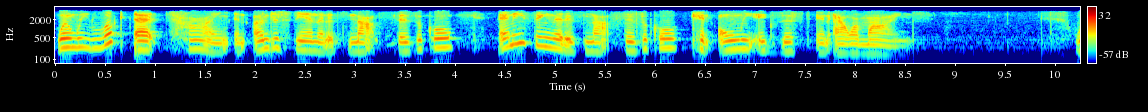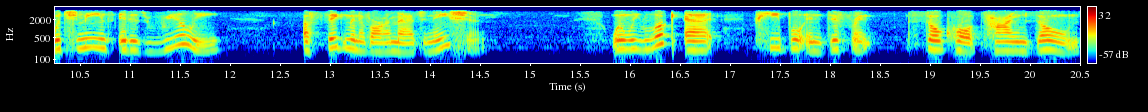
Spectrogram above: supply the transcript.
When we look at time and understand that it's not physical, anything that is not physical can only exist in our minds, which means it is really a figment of our imagination. When we look at people in different so called time zones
